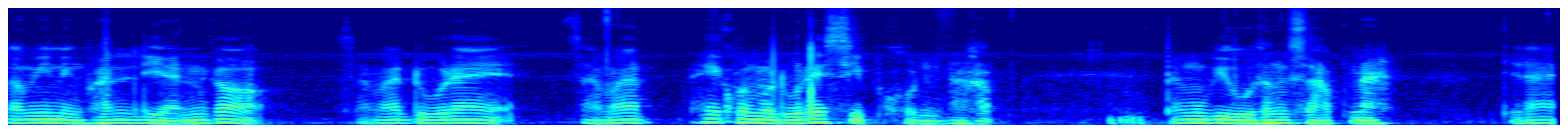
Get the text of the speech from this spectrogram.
เรามีหนึ่งพันเหรียญก็สามารถดูได้สามารถให้คนมาดูได้สิบคนนะครับ ทั้งวิวทั้งซับนะ จะได้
